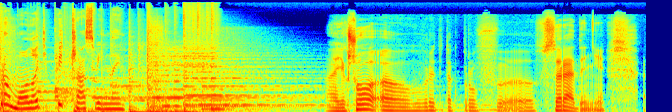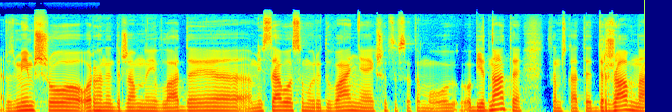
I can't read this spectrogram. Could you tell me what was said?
про молодь під час війни. Якщо е, говорити так про в, е, всередині, розуміємо, що органи державної влади, місцевого самоврядування, якщо це все там об'єднати, там сказати, державна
